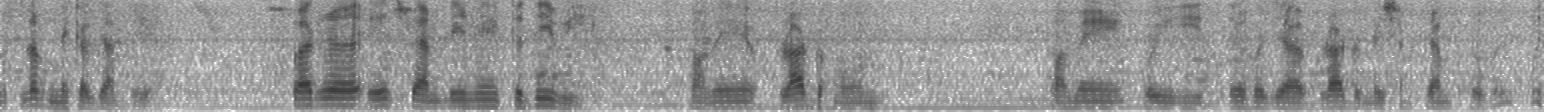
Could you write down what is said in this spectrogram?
ਮਤਲਬ ਨਿਕਲ ਜਾਂਦੇ ਆ। ਪਰ ਇਸ ਫੈਮਿਲੀ ਨੇ ਕਦੀ ਵੀ ਭਾਵੇਂ ਫਲੱਡ ਹੋਣ, ਭਾਵੇਂ ਕੋਈ ਇਹੋ ਜਿਹਾ ਬਲੱਡ ਡੋਨੇਸ਼ਨ ਕੈਂਪ ਹੋਵੇ ਕੁਝ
